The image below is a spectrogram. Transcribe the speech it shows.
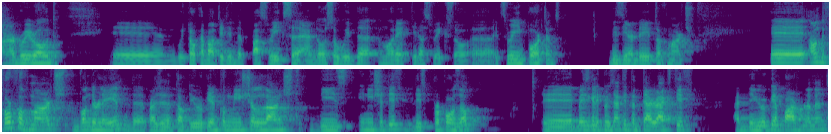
on Arbury Road. Um, we talked about it in the past weeks uh, and also with uh, Moretti last week. So uh, it's really important this year, the 8th of March. Uh, on the 4th of March, von der Leyen, the president of the European Commission, launched this initiative, this proposal, basically presented a directive at the European Parliament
